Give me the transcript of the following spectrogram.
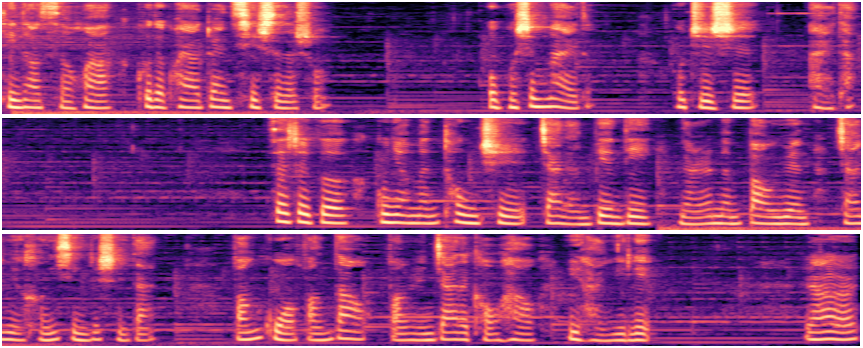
听到此话，哭得快要断气似的说：“我不是卖的，我只是爱他。”在这个姑娘们痛斥渣男遍地、男人们抱怨渣女横行的时代，防火防盗防人渣的口号愈喊愈烈。然而，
